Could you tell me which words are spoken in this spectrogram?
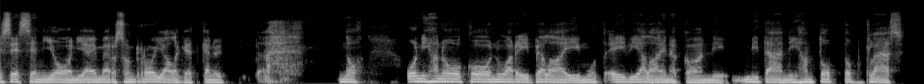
Sessenjoon ja Emerson Royal, ketkä nyt, äh, no, on ihan ok nuoria pelaajia, mutta ei vielä ainakaan niin mitään ihan top top class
